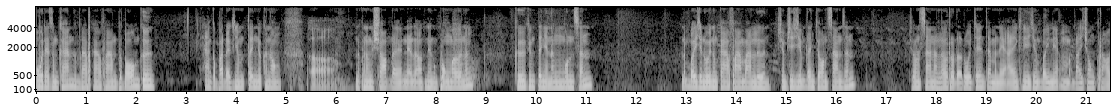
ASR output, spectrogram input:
មួយដែលសំខាន់សម្រាប់ការ farm ដំបូងគឺអាកបិតដែលខ្ញុំទិញនៅក្នុងអឺនៅក្នុង shop ដែលអ្នកទាំងអស់គ្នាកំពុងមើលហ្នឹងគឺខ្ញុំទិញអាហ្នឹងមុនសិនដើម្បីជំនួយក្នុងការ farm បានលឿនខ្ញុំព្យាយាមដេញចនសានសិន ចនសានឥឡូវរត់អត់រួចទេតែម្នាក់ឯងគ្នាយើង3នាក់ម្ដាយចុងក្រោយ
